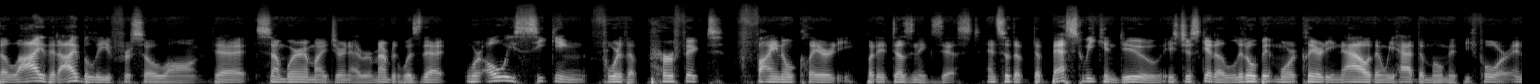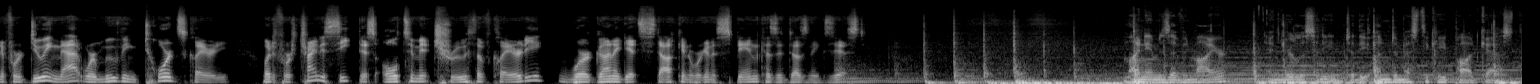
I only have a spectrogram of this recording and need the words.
the lie that I believed for so long that somewhere in my journey I remembered was that we're always seeking for the perfect final clarity, but it doesn't exist. And so the, the best we can do is just get a little bit more clarity now than we had the moment before. And if we're doing that, we're moving towards clarity. But if we're trying to seek this ultimate truth of clarity, we're going to get stuck and we're going to spin because it doesn't exist. My name is Evan Meyer, and you're listening to the Undomesticate Podcast,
